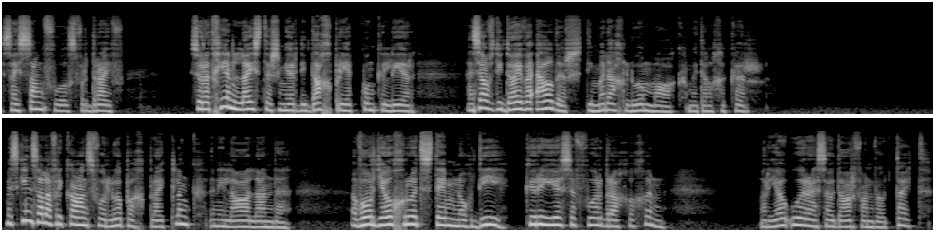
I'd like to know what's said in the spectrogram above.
sy sangvoëls verdryf sodat geen luisters meer die dagbreek kwinkeleer en selfs die duwe elders die middag loom maak met hul gekir. Miskien sal Afrikaans voorlopig bly klink in die lae lande. En word jou groot stem nog die kurieuse voordrag gegee. Maar jou ore sou daarvan wou tyd.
